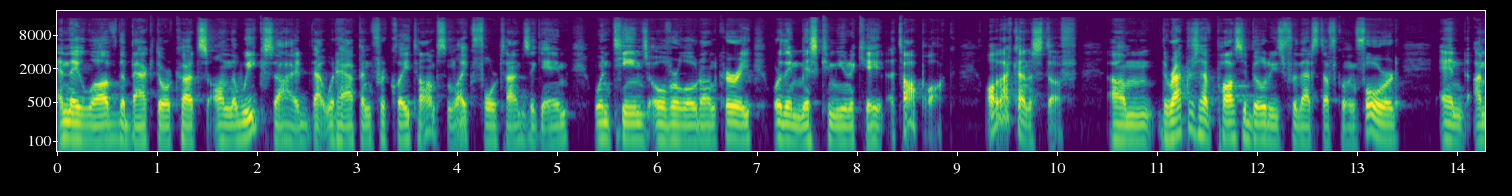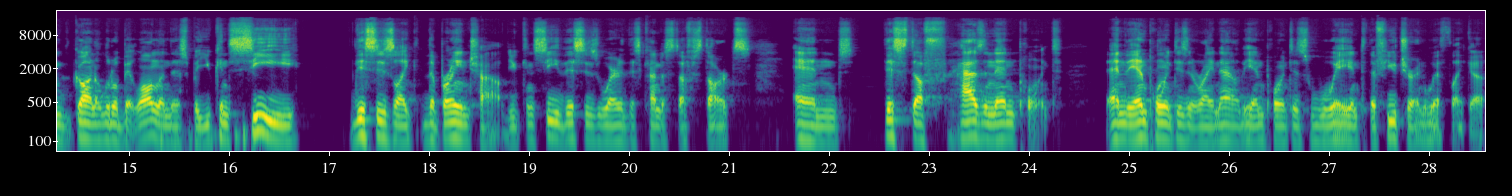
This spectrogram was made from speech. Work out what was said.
And they love the backdoor cuts on the weak side that would happen for Klay Thompson like four times a game when teams overload on Curry or they miscommunicate a top block, all that kind of stuff. Um, the Raptors have possibilities for that stuff going forward. And I'm gone a little bit long on this, but you can see this is like the brainchild. You can see this is where this kind of stuff starts. And this stuff has an endpoint. And the endpoint isn't right now. The endpoint is way into the future and with like a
